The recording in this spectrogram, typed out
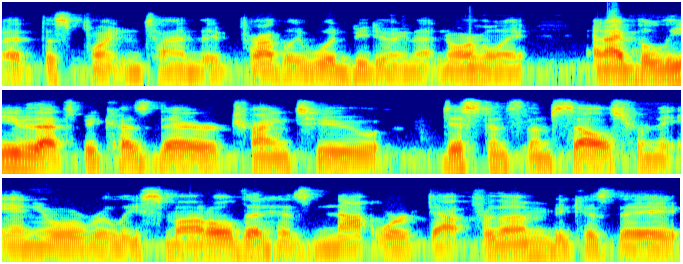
at this point in time they probably would be doing that normally and i believe that's because they're trying to distance themselves from the annual release model that has not worked out for them because they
